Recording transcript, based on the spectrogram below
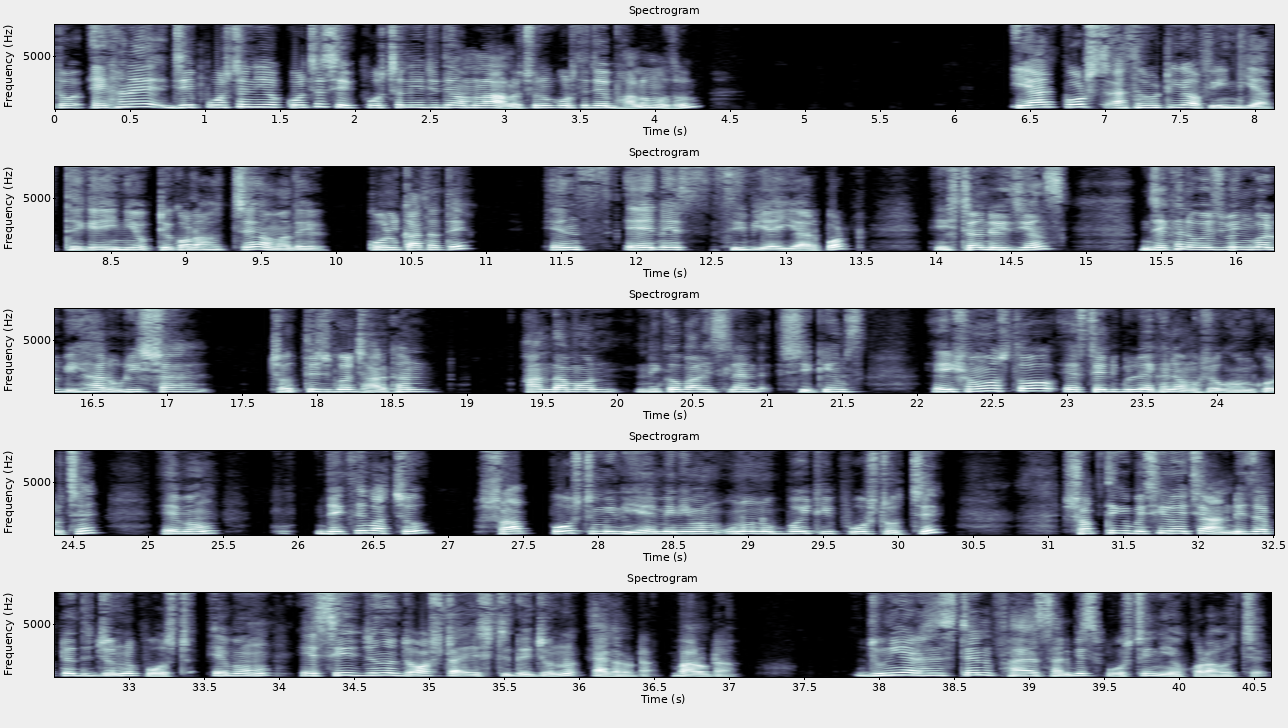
তো এখানে যে পোস্টে নিয়োগ করছে, সেই পোস্টটা নিয়ে যদি আমরা আলোচনা করতে যাই ভালো মতন এয়ারপোর্টস অথরিটি অফ ইন্ডিয়া থেকে এই নিয়োগটি করা হচ্ছে আমাদের কলকাতাতে, এনস N S CBI airport eastern regions যেখানে ওয়েস্ট বেঙ্গল বিহার উড়িষ্যা ছত্তিশগড়, ঝাড়খণ্ড, আন্দামান, নিকোবর, ইসল্যান্ড সিকিমস এই সমস্ত স্টেটগুলো এখানে অংশগ্রহণ করছে এবং দেখতে পাচ্ছ সব পোস্ট মিলিয়ে মিনিমাম উননব্বইটি পোস্ট হচ্ছে। সব থেকে বেশি রয়েছে আনরিজার্ভদের জন্য পোস্ট এবং এসসির জন্য দশটা, এসটিদের জন্য এগারোটা, বারোটা। জুনিয়র অ্যাসিস্ট্যান্ট, ফায়ার সার্ভিস পোস্টে নিয়োগ করা হচ্ছে।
